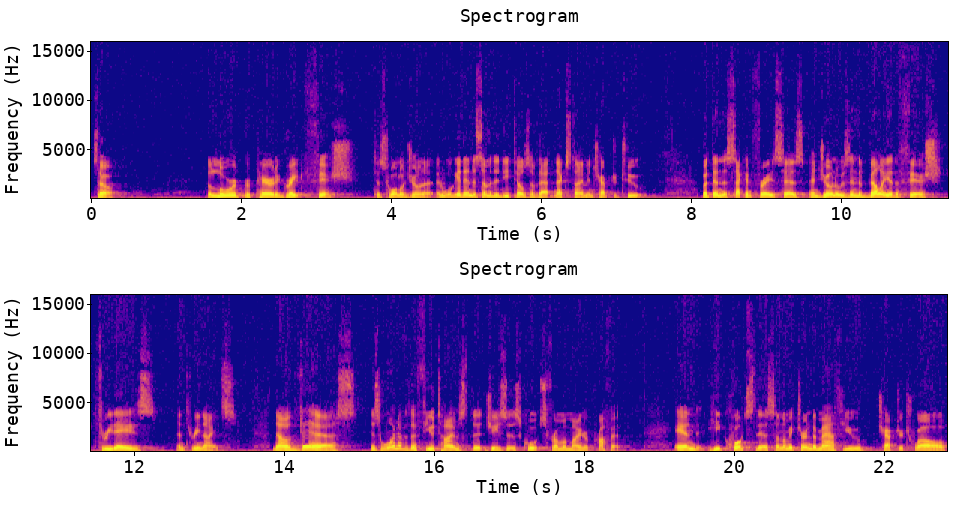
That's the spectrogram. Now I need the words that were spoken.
So, the Lord prepared a great fish to swallow Jonah. And we'll get into some of the details of that next time in chapter 2. But then the second phrase says, And Jonah was in the belly of the fish three days and three nights. Now, this is one of the few times that Jesus quotes from a minor prophet. And he quotes this, and let me turn to Matthew chapter 12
